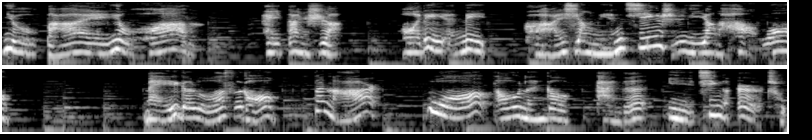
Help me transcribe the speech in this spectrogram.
又白又花的，哎，但是啊，我的眼力。还像年轻时一样的好哦！每一个螺丝孔在哪儿，我都能够看得一清二楚。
